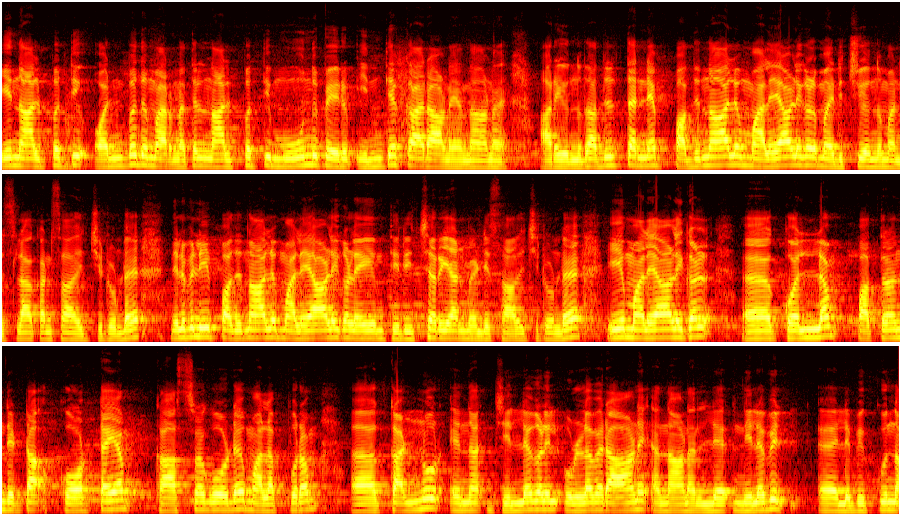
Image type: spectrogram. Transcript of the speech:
ഈ നാൽപ്പത്തി ഒൻപത് മരണത്തിൽ നാൽപ്പത്തി മൂന്ന് പേരും ഇന്ത്യക്കാരാണ് എന്നാണ് അറിയുന്നത്. അതിൽ തന്നെ പതിനാല് മലയാളികൾ മരിച്ചു എന്ന് മനസ്സിലാക്കാൻ സാധിച്ചിട്ടുണ്ട്. നിലവിൽ ഈ പതിനാല് മലയാളികളെയും തിരിച്ചറിയാൻ വേണ്ടി സാധിച്ചിട്ടുണ്ട്. ഈ മലയാളികൾ കൊല്ലം പത്തനംതിട്ട കോട്ടയം കാസർഗോഡ് മലപ്പുറം കണ്ണൂർ എന്ന ജില്ലകളിൽ ഉള്ളവരാണ് എന്നാണ് നിലവിൽ ലഭിക്കുന്ന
